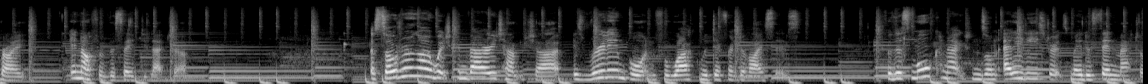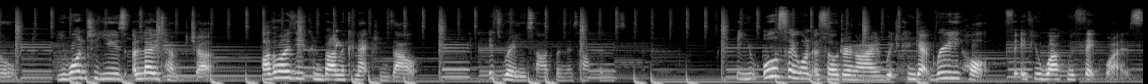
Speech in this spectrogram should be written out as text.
Right, enough of the safety lecture. A soldering iron which can vary temperature is really important for working with different devices. For the small connections on LED strips made of thin metal, you want to use a low temperature, otherwise you can burn the connections out. It's really sad when this happens. But you also want a soldering iron which can get really hot for if you're working with thick wires.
